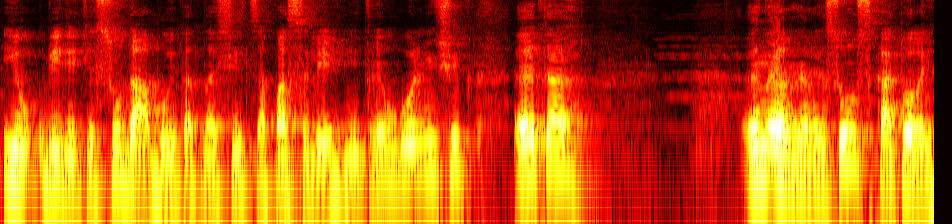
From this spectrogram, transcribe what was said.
и видите, сюда будет относиться последний треугольничек, это энергоресурс, который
